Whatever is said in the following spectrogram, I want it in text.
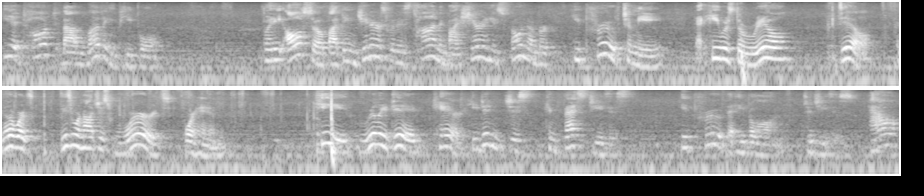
he had talked about loving people, but he also, by being generous with his time and by sharing his phone number, he proved to me that he was the real deal. In other words, these were not just words for him. He really did care. He didn't just confess Jesus, he proved that he belonged to Jesus. How?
